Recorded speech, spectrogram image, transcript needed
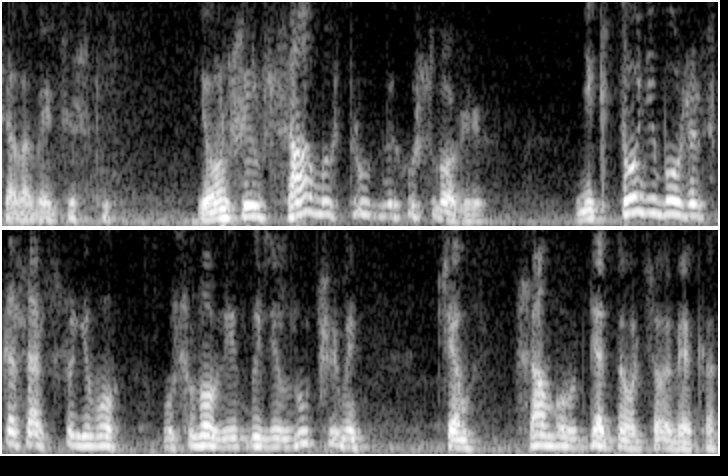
человеческий. И Он жил в самых трудных условиях. Никто не может сказать, что его условия были лучшими, чем самого бедного человека.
